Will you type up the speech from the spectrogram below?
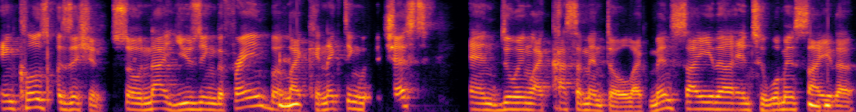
in closed position. So not using the frame, but mm-hmm. like connecting with the chest and doing like casamento, like men's saida into women's mm-hmm. saida.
